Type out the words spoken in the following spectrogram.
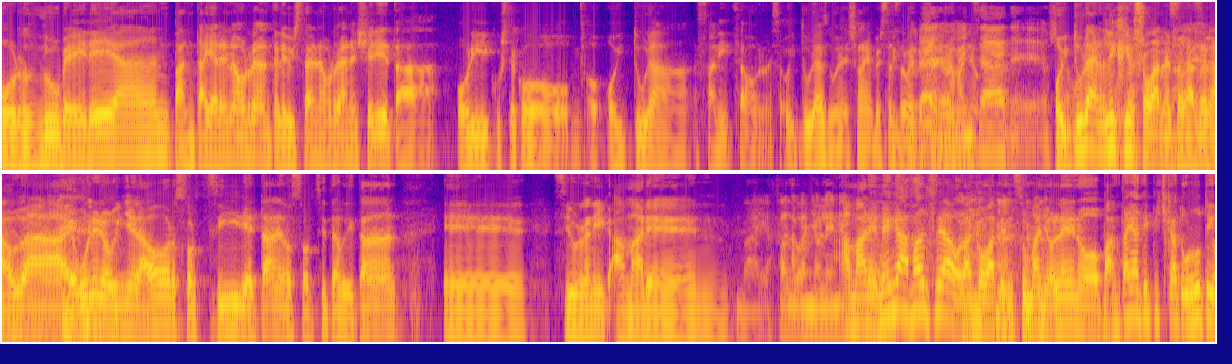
ordu berean, pantaiaren aurrean, telebistaren aurrean eseri, eta hori ikusteko ohitura zanitza, bueno, ez, ohitura ez duen esan nahi, beste zerbait esan nahi, behintzat, eh, Ohitura erlijioso bat bezala zela, hau da, egunero ginela hor, zortziretan edo zortziterditan, e, ziurrenik amaren Bai, afaldu baino leheneko... Amaren, venga, afaltzea, olako bat entzun baino lehen, o pantaiatik pixkat urruti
